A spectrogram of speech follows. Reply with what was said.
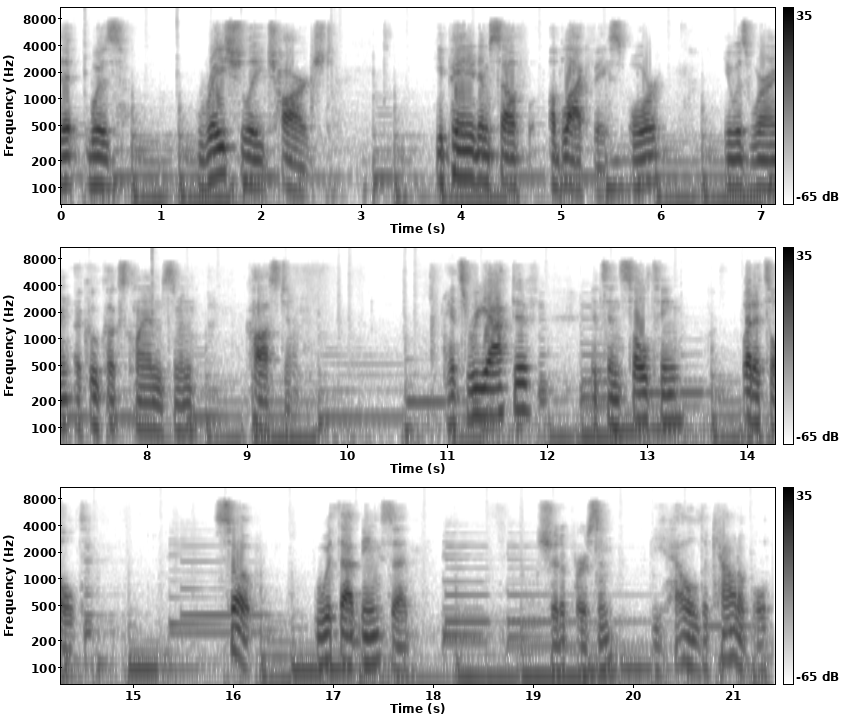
that was racially charged. He painted himself a blackface, or he was wearing a Ku Klux Klansman costume. It's reactive, it's insulting, but it's old. So, with that being said, should a person be held accountable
